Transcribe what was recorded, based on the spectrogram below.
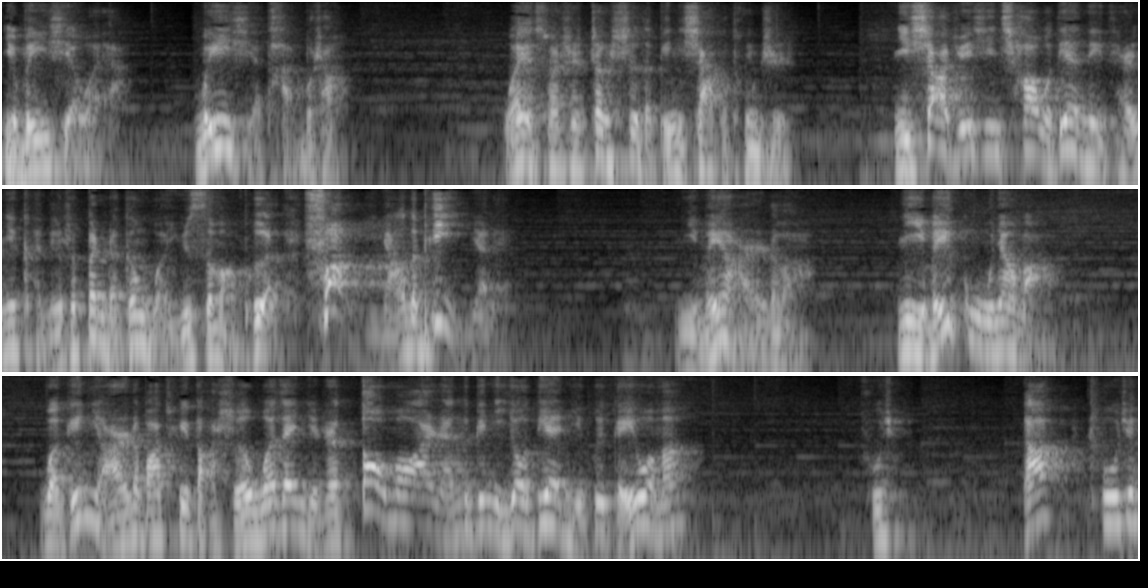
你威胁我呀？威胁谈不上，我也算是正式的给你下个通知。你下决心掐我店那天，你肯定是奔着跟我鱼死网破了。放你娘的屁呀嘞！你没儿子吧？你没姑娘吧？我给你儿子把腿打折，我在你这道貌岸然的跟你要店，你会给我吗？出去，啊，出去！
